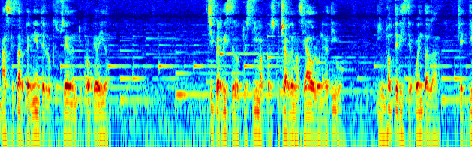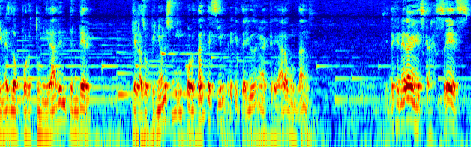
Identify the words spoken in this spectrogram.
más que estar pendiente de lo que sucede en tu propia vida. Si perdiste la autoestima por escuchar demasiado lo negativo y no te diste cuenta la, que tienes la oportunidad de entender que las opiniones son importantes siempre que te ayuden a crear abundancia. Si te generan escasez,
